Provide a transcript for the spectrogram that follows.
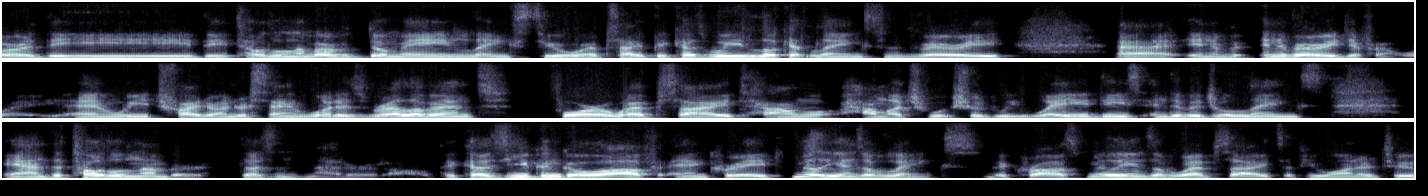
or the the total number of domain links to your website, because we look at links very uh, in, a, in a very different way. And we try to understand what is relevant for a website, how, how much should we weigh these individual links, and the total number doesn't matter at all. Because you can go off and create millions of links across millions of websites if you wanted to,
